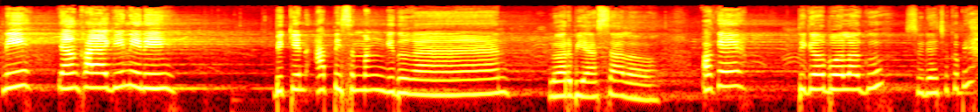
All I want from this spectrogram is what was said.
Nih, yang kayak gini nih. Bikin hati seneng gitu kan. Luar biasa loh. Oke, tiga buah lagu sudah cukup ya?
